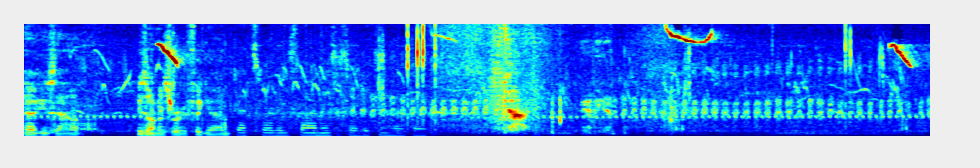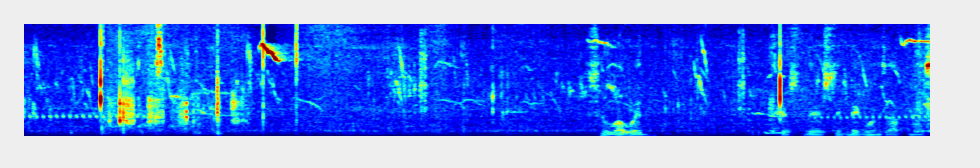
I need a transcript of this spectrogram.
Yeah, he's out. He's on his roof again. That's why these sinuses are looking like that. So what would there's there's the big ones up, there's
